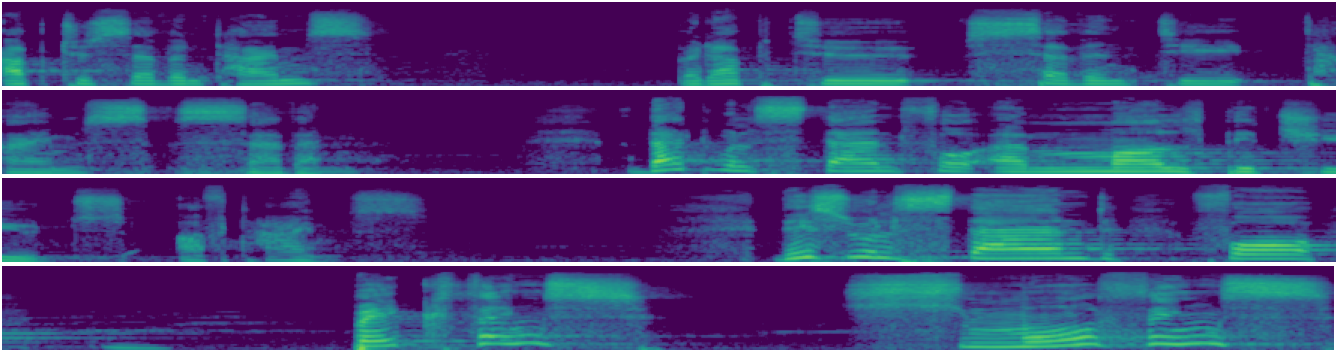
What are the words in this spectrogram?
up to seven times, but up to 70 times seven. That will stand for a multitude of times. This will stand for big things, small things,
